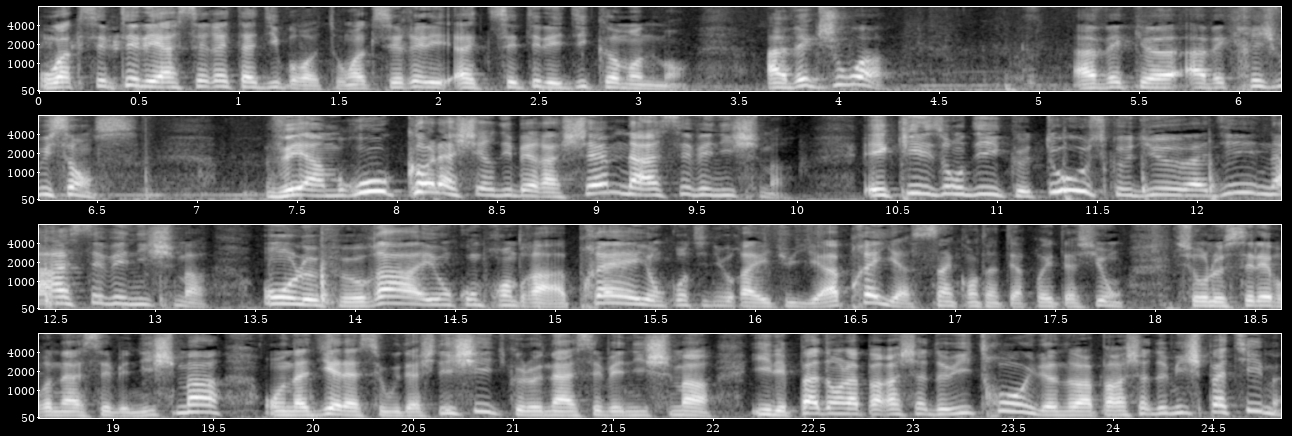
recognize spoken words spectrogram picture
ont accepté les Aseret Adibrot, ont accepté les dix commandements, avec joie, avec, euh, avec réjouissance. Ve'amru kol asher diber Hashem na'aseh venishma. Et qu'ils ont dit que tout ce que Dieu a dit, venishma. On le fera et on comprendra après et on continuera à étudier après. Il y a 50 interprétations sur le célèbre venishma. On a dit à la Seouda Shlishit que le venishma, il n'est pas dans la paracha de Yitro, il est dans la paracha de Mishpatim.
